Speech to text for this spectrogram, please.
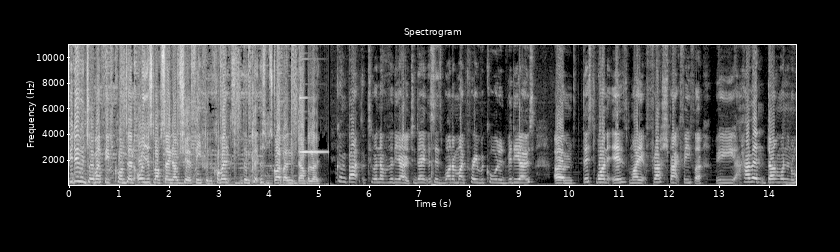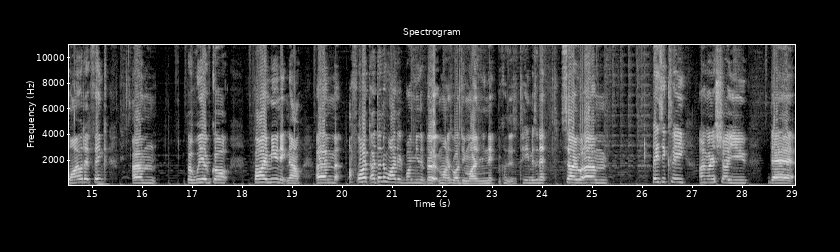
If you do enjoy my FIFA content or you just love saying I'm shit at FIFA in the comments, then click the subscribe button down below. Welcome back to another video. Today this is one of my pre-recorded videos. Um, this one is my flashback FIFA. We haven't done one in a while, I don't think. Um, but we have got Bayern Munich now. Um, I, I don't know why I did Bayern Munich, but might as well do Bayern Munich because it's a team, isn't it? So, um, basically, I'm going to show you their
